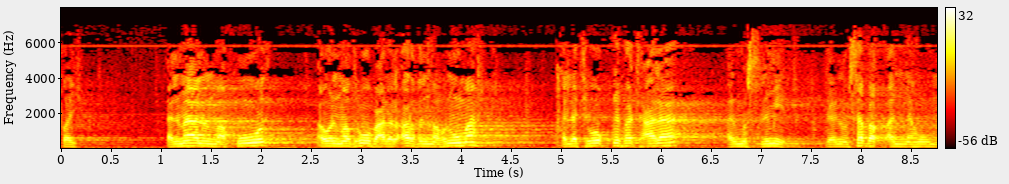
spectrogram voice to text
طيب. المال المأخوذ أو المضروب على الأرض المغنومة التي وقفت على المسلمين لأنه سبق أنهم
